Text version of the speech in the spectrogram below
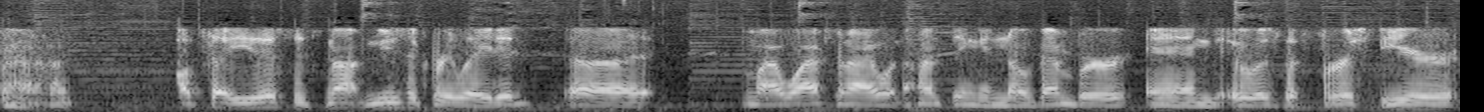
I'll tell you this: it's not music related. Uh, my wife and I went hunting in November, and it was the first year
